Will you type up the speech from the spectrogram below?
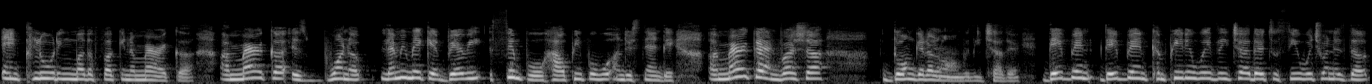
including motherfucking America. America is one of, let me make it very simple how people will understand it. America and Russia don't get along with each other. They've been they've been competing with each other to see which one is the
